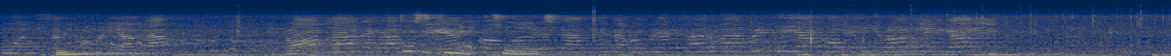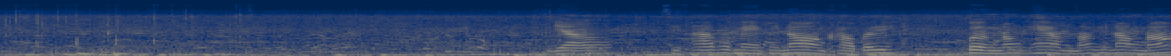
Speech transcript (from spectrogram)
บวนสักครู่เดียวครับ พร้อมแล้วนะครับเสียงปรบมือดังๆให้กับโรงเรียนคานุบาลวิทยาคมอีกครั้งหนึงครับเดี๋ยวสิพาพ่อแม่พี่น้องเขาไปเบิ่งน้องแอมเนาะพี่น้องเนาะ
